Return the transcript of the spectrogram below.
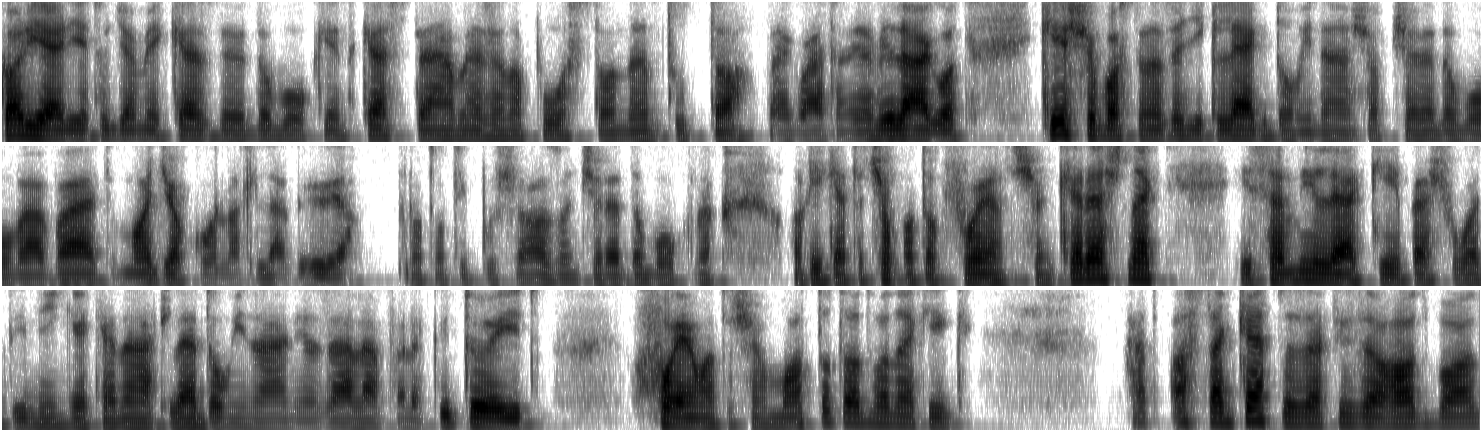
Karrierjét ugye még kezdő dobóként kezdte, ám ezen a poszton nem tudta megváltani a világot. Később aztán az egyik legdominánsabb cseredobóvá vált, ma gyakorlatilag ő a prototípusa azon cseredobóknak, akiket a csapatok folyamatosan keresnek, hiszen Miller képes volt inningeken át ledominálni az ellenfelek ütőit, folyamatosan mattot adva nekik, Hát aztán 2016-ban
